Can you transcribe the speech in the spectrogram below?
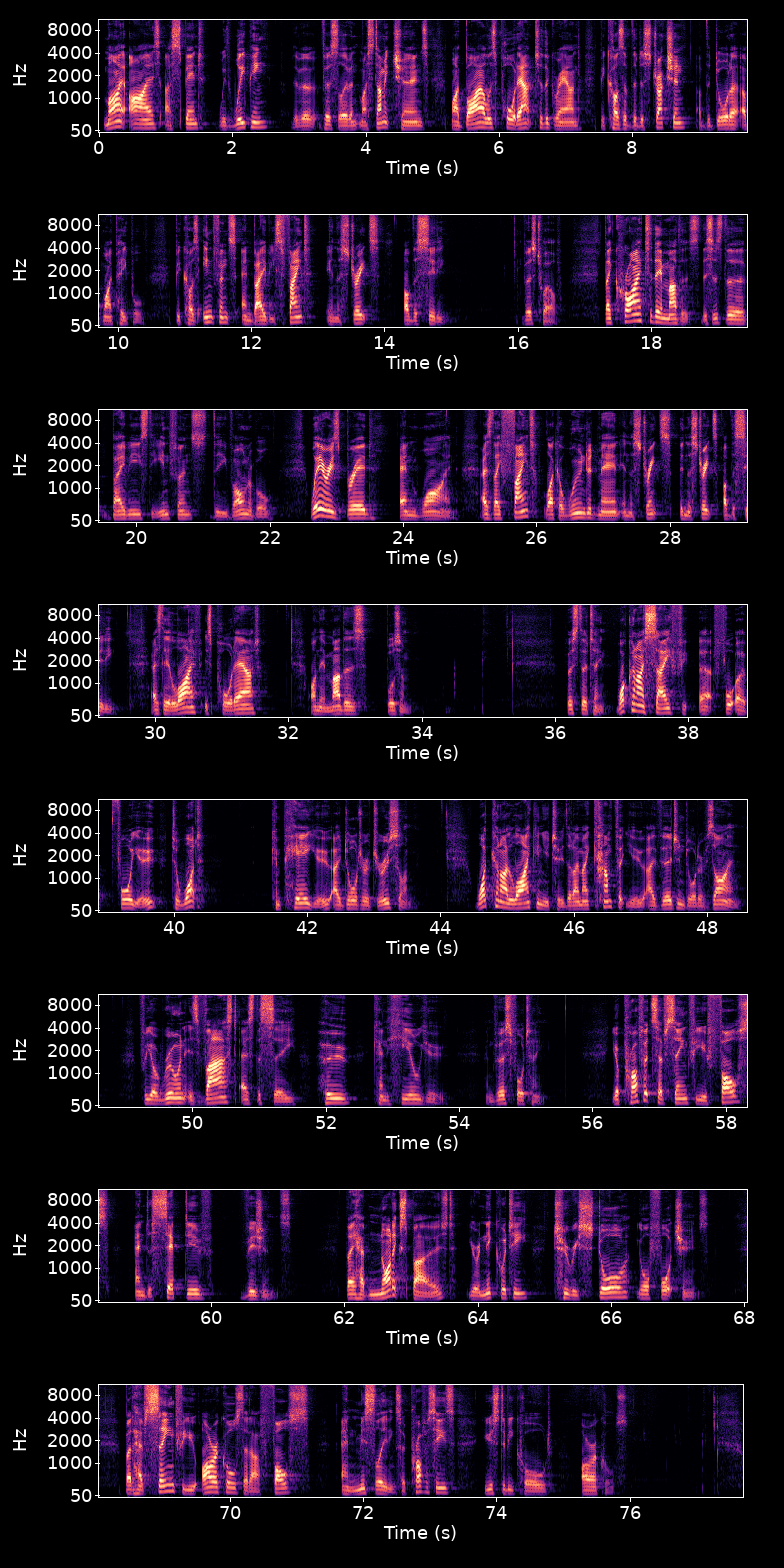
My eyes are spent with weeping. Verse 11 My stomach churns my bile is poured out to the ground because of the destruction of the daughter of my people, because infants and babies faint in the streets of the city. Verse 12. They cry to their mothers. This is the babies, the infants, the vulnerable. Where is bread and wine? As they faint like a wounded man in the streets, in the streets of the city, as their life is poured out on their mother's bosom. Verse 13 What can I say for, uh, for, uh, for you? To what compare you, O daughter of Jerusalem? What can I liken you to that I may comfort you, O virgin daughter of Zion? For your ruin is vast as the sea. Who can heal you? And verse 14 Your prophets have seen for you false and deceptive visions. They have not exposed your iniquity to restore your fortunes, but have seen for you oracles that are false and misleading. So prophecies used to be called oracles.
